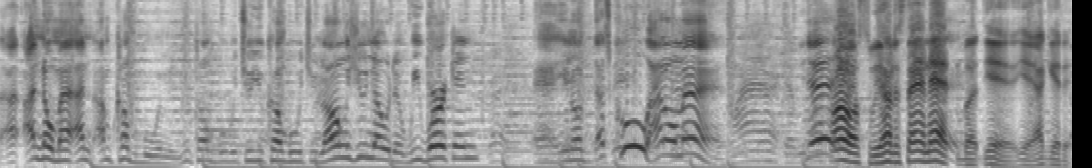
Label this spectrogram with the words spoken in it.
I, I know man, I, I'm comfortable with me. You comfortable with you. You comfortable with you. Long as you know that we working, and you know that's cool. I don't mind. Yeah, Cross, we understand that, but yeah, yeah, I get it.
